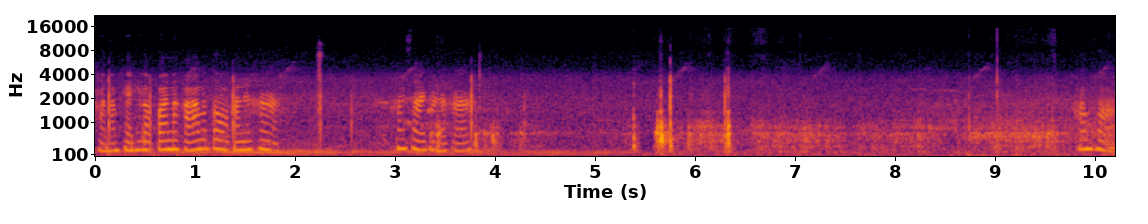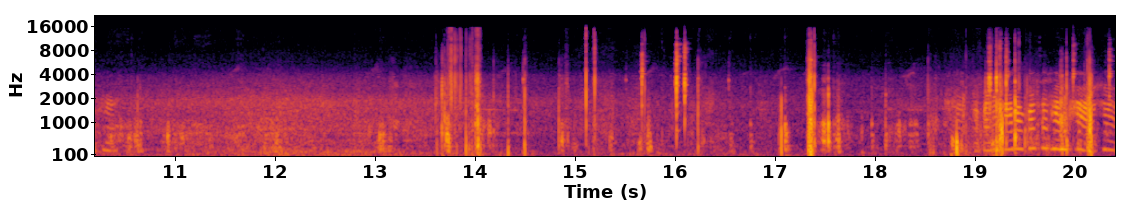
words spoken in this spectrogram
ค่ะน้ำแข็งที่เราปั้นนะคะ มาต่อกันเลยค่ะ ข้างซ้ายก่อนนะคะข้างขวาค่ะ ต่อไปนะคะเราก็จะทำขาค่ะ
